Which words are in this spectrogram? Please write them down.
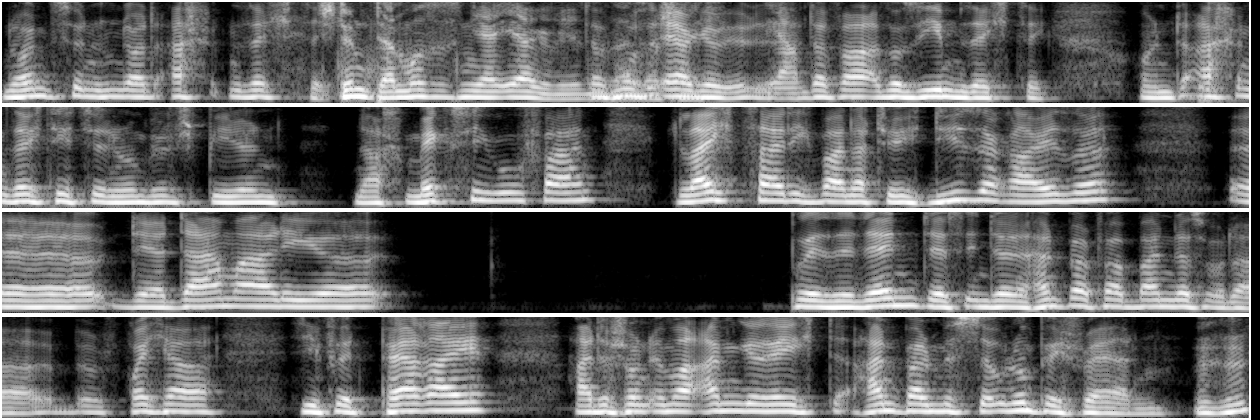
1968. Stimmt, dann muss es ein Jahr eher gewesen das sein. Das muss eher gewesen ja. Das war also 67. Und 68 zu den Olympischen Spielen nach Mexiko fahren. Gleichzeitig war natürlich diese Reise äh, der damalige Präsident des Internen Handballverbandes oder Sprecher Siegfried Perrey hatte schon immer angeregt, Handball müsste olympisch werden. Mhm.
